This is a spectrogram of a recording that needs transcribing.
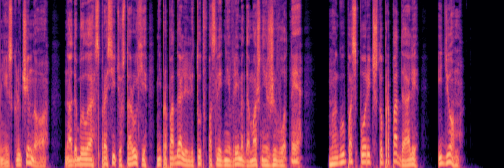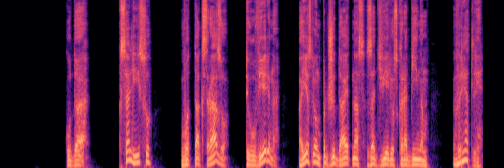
«Не исключено. Надо было спросить у старухи, не пропадали ли тут в последнее время домашние животные. Могу поспорить, что пропадали. Идем». «Куда?» «К Салису». «Вот так сразу? Ты уверена? А если он поджидает нас за дверью с карабином?» «Вряд ли.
